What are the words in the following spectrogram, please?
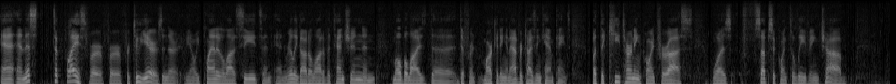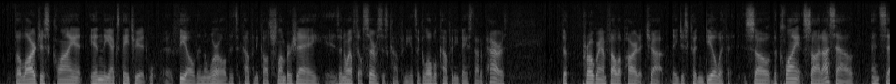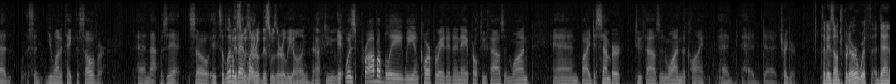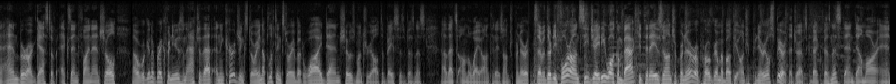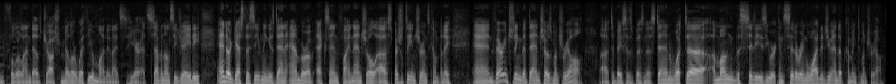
And, and this took place for, for, for two years, and there, you know, we planted a lot of seeds and, and really got a lot of attention and mobilized uh, different marketing and advertising campaigns. But the key turning point for us was subsequent to leaving Chubb, the largest client in the expatriate uh, field in the world. It's a company called Schlumberger. is an oil field services company. It's a global company based out of Paris. Program fell apart at Chubb. They just couldn't deal with it. So the client sought us out and said, "Listen, you want to take this over?" And that was it. So it's a little this bit was like ear- this was early on after you. it was probably we incorporated in April 2001, and by December 2001, the client had had uh, triggered. Today's entrepreneur with Dan Anber, our guest of XN Financial. Uh, we're going to break for news, and after that, an encouraging story, an uplifting story about why Dan chose Montreal to base his business. Uh, that's on the way on today's entrepreneur. 734 on CJAD. Welcome back to today's entrepreneur, a program about the entrepreneurial spirit that drives Quebec business. Dan Delmar and Fuller Landau's Josh Miller with you Monday nights here at 7 on CJAD. And our guest this evening is Dan Anber of XN Financial, a specialty insurance company. And very interesting that Dan chose Montreal uh, to base his business. Dan, what uh, among the cities you were considering, why did you end up coming to Montreal?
